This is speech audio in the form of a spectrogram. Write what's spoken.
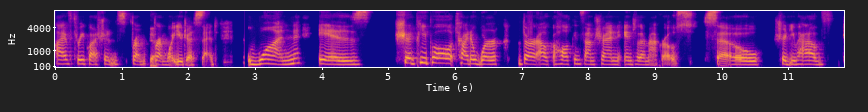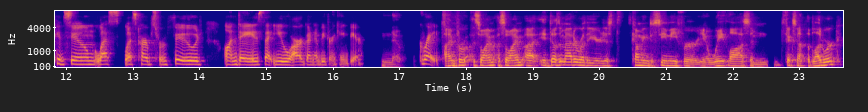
I have three questions from yeah. from what you just said. One is should people try to work their alcohol consumption into their macros? So should you have consume less less carbs from food on days that you are going to be drinking beer? No. Great. I'm so I'm so I'm. Uh, it doesn't matter whether you're just coming to see me for you know weight loss and fixing up the blood work,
